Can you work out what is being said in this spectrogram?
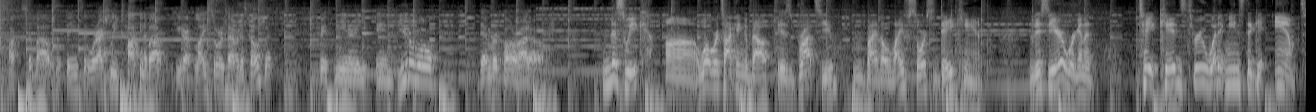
talks about the things that we're actually talking about here at Life Source Adventist Fellowship, faith community in beautiful Denver, Colorado. This week, uh, what we're talking about is brought to you by the Life Source Day Camp. This year, we're going to take kids through what it means to get amped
